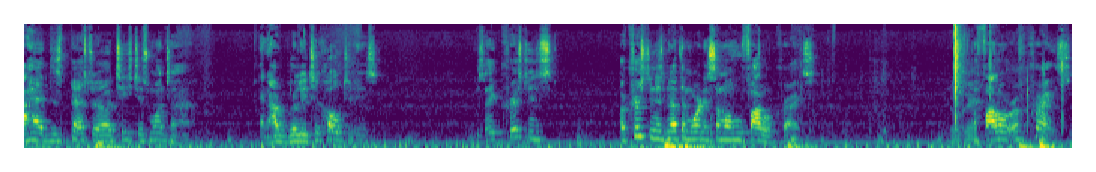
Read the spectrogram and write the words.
I had this pastor uh, teach this one time, and I really took hold to this. He said Christians, a Christian is nothing more than someone who follows Christ, Okay. a follower of Christ.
